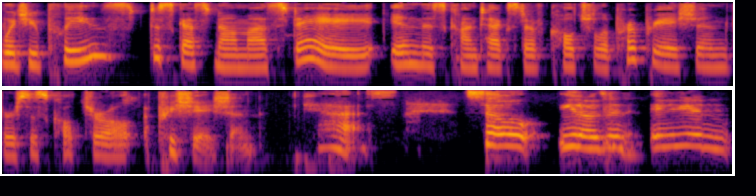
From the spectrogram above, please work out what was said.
Would you please discuss namaste in this context of cultural appropriation versus cultural appreciation? Yes. So, you know, as an Indian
